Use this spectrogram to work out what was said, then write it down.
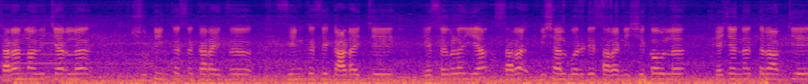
सरांना विचारलं शूटिंग कसं करायचं? सीन कसे काढायचे हे सगळं या सरा विशाल बर्डे सरांनी शिकवलं. त्याच्यानंतर आमचे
